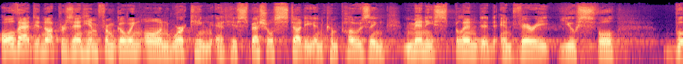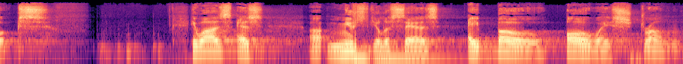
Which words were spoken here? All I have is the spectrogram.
All that did not prevent him from going on working at his special study and composing many splendid and very useful books. He was, as uh, Musculus says, a bow always strung.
